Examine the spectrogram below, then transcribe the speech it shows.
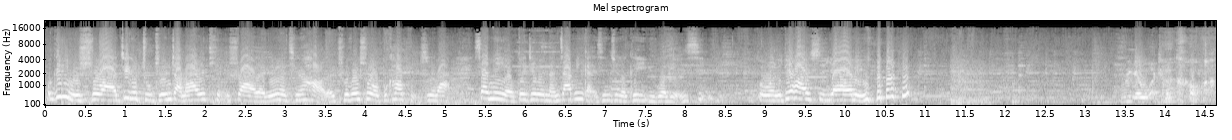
我跟你们说啊，这个主持人长得还是挺帅的，人也挺好的，除非说我不靠谱之外。下面有对这位男嘉宾感兴趣的，可以与我联系，我的电话是幺幺零。不是给我征好吗？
